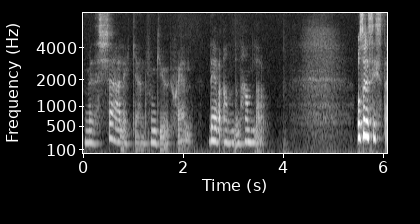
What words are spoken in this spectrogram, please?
med kärleken från Gud själv. Det är vad Anden handlar om. Och så det sista.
